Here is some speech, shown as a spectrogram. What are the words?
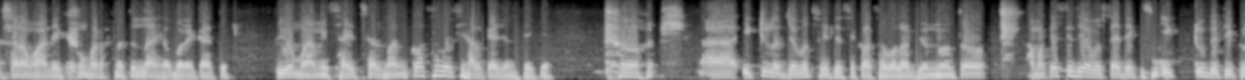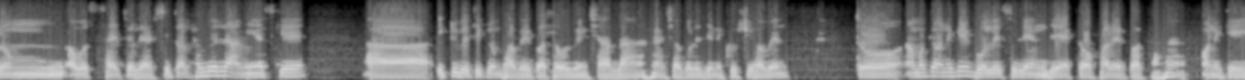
আসসালামু আলাইকুম রহমতুল্লাহ প্রিয় সাইদ সালমান, কথা বলছি হালকা থেকে। তো একটু লজ্জাবোধ হইতেছে কথা বলার জন্য। তো, আমাকে আজকে যে অবস্থায় দেখতেছেন, একটু ব্যতিক্রম অবস্থায় চলে আসছি। তো আলহামদুলিল্লাহ, আমি আজকে একটু ব্যতিক্রম ভাবে কথা বলব ইনশাআল্লাহ। সকলে জেনে খুশি হবেন। তো, আমাকে অনেকেই বলেছিলেন যে একটা অফারের কথা হ্যাঁ? অনেকেই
